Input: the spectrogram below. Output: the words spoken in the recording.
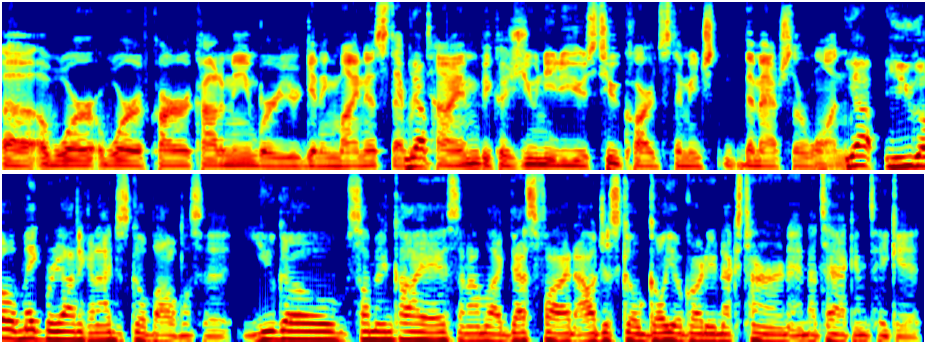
a, a war a war of card economy where you're getting minus every Yep. time because you need to use two cards to match to match their one. Yep, you go make Brionac and I just go bottomless it. You go summon Caius and I'm like, that's fine. I'll just go go Goyo Guardian next turn and attack and take it.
